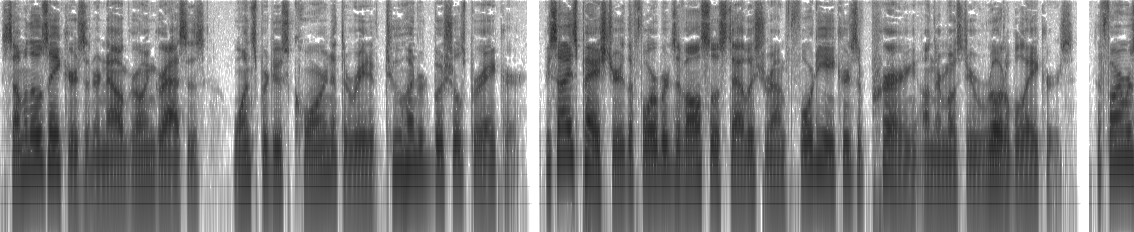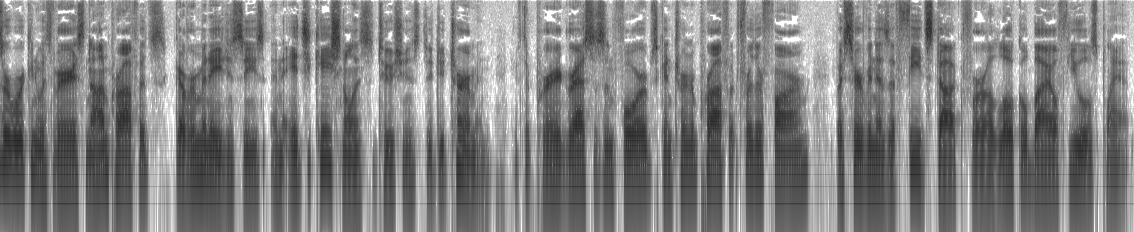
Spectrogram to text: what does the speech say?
Some of those acres that are now growing grasses once produced corn at the rate of 200 bushels per acre. Besides pasture, the Forbords have also established around 40 acres of prairie on their most erodible acres. The farmers are working with various nonprofits, government agencies, and educational institutions to determine if the prairie grasses and forbs can turn a profit for their farm by serving as a feedstock for a local biofuels plant.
